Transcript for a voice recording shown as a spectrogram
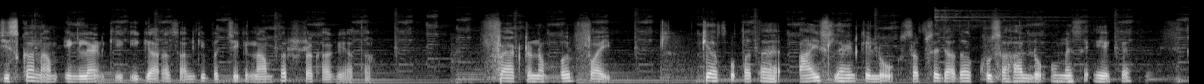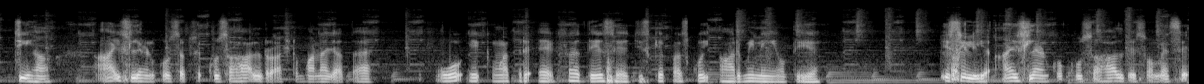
जिसका नाम इंग्लैंड के एक 11 साल के बच्चे के नाम पर रखा गया था। Fact number five. क्या आपको पता है, आइसलैंड के लोग सबसे ज़्यादा खुशहाल लोगों में से एक है। जी हाँ आइसलैंड को सबसे खुशहाल राष्ट्र माना जाता है। वो एकमात्र ऐसा देश है जिसके पास कोई आर्मी नहीं होती है। इसीलिए आइसलैंड को खुशहाल देशों में से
